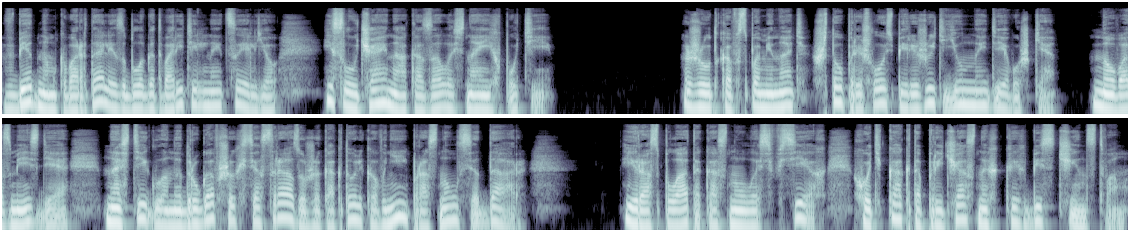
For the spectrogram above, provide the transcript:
в бедном квартале с благотворительной целью и случайно оказалась на их пути. Жутко вспоминать, что пришлось пережить юной девушке — но возмездие настигло надругавшихся сразу же, как только в ней проснулся дар. И расплата коснулась всех, хоть как-то причастных к их бесчинствам.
